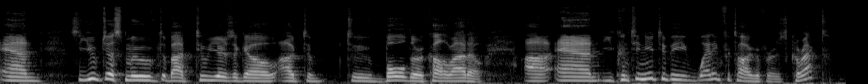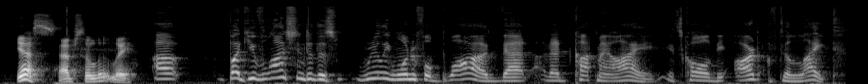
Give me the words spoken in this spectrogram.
And so you've just moved about two years ago out to, to Boulder, Colorado, uh, and you continue to be wedding photographers, correct? Yes, absolutely. Uh, but you've launched into this really wonderful blog that that caught my eye. It's called The Art of Delight.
